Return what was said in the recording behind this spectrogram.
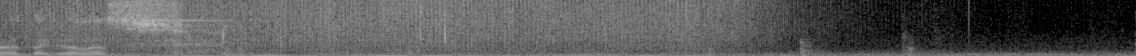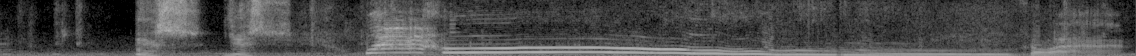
This is ridiculous. Yes, yes. Wahoo! Come on.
